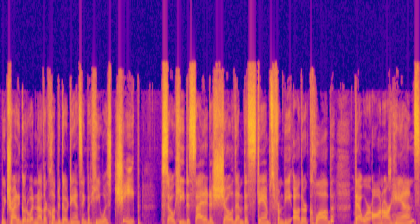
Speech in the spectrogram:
We try to go to another club to go dancing, but he was cheap. So he decided to show them the stamps from the other club that were on our hands,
